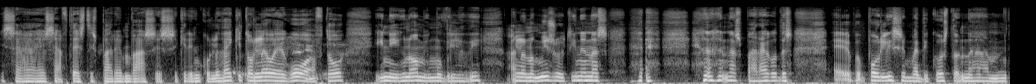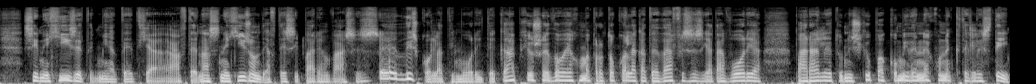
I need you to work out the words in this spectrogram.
σε, σε αυτές τις παρεμβάσεις κύριε Νικολεδάκη, το λέω εγώ αυτό, είναι η γνώμη μου δηλαδή, αλλά νομίζω ότι είναι ένας, ένας παράγοντας ε, πολύ σημαντικός στο να συνεχίζεται μια τέτοια, αυτέ, να συνεχίζονται αυτές οι παρεμβάσεις. Ε, δύσκολα τιμωρείται κάποιος. Εδώ έχουμε πρωτόκολλα κατεδάφισης για τα βόρεια παράλια του νησιού που ακόμη δεν έχουν εκτελεστεί.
